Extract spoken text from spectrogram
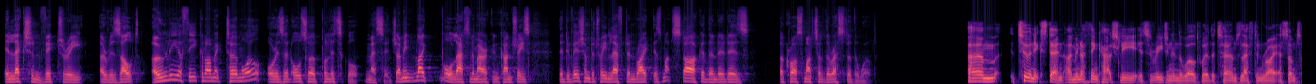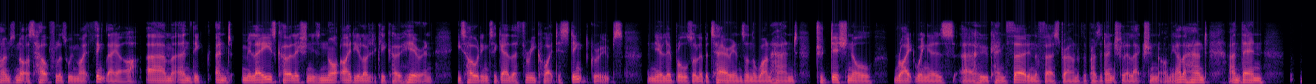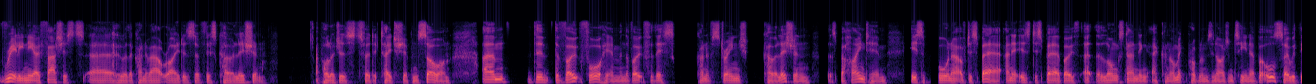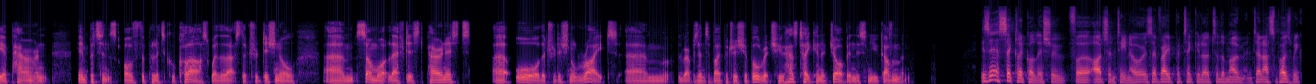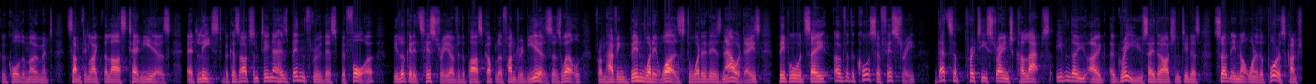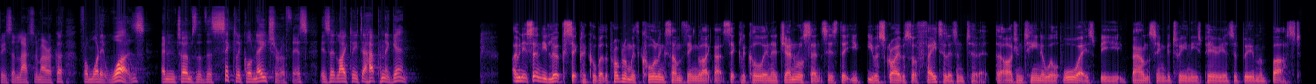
election victory a result only of the economic turmoil, or is it also a political message? I mean, like all Latin American countries, the division between left and right is much starker than it is across much of the rest of the world. Um, to an extent, I mean, I think actually it's a region in the world where the terms left and right are sometimes not as helpful as we might think they are. Um, and the and Milei's coalition is not ideologically coherent. He's holding together three quite distinct groups: neoliberals or libertarians on the one hand, traditional right wingers uh, who came third in the first round of the presidential election on the other hand, and then really neo fascists uh, who are the kind of outriders of this coalition apologists for dictatorship and so on. Um, the the vote for him and the vote for this kind of strange coalition that's behind him is born out of despair, and it is despair both at the long-standing economic problems in Argentina, but also with the apparent impotence of the political class, whether that's the traditional, um, somewhat leftist Peronists. Uh, or the traditional right, um, represented by Patricia Bullrich, who has taken a job in this new government. Is it a cyclical issue for Argentina, or is it very particular to the moment? And I suppose we could call the moment something like the last 10 years at least, because Argentina has been through this before. You look at its history over the past couple of hundred years as well, from having been what it was to what it is nowadays. People would say, over the course of history, that's a pretty strange collapse. Even though I agree, you say that Argentina is certainly not one of the poorest countries in Latin America from what it was. And in terms of the cyclical nature of this, is it likely to happen again? I mean, it certainly looks cyclical, but the problem with calling something like that cyclical in a general sense is that you, you ascribe a sort of fatalism to it, that Argentina will always be bouncing between these periods of boom and bust.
